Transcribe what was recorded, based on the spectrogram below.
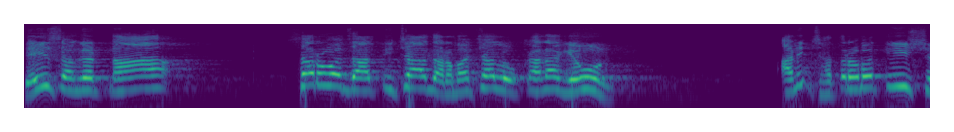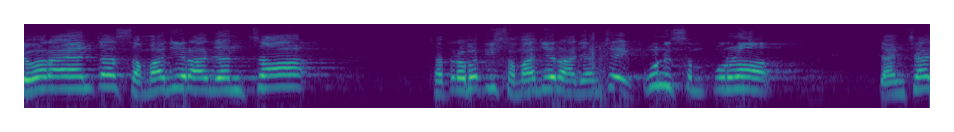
तेही संघटना सर्व जातीच्या धर्माच्या लोकांना घेऊन आणि छत्रपती शिवरायांचा समाजीराजांचा छत्रपती संभाजी एकूण संपूर्ण त्यांच्या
